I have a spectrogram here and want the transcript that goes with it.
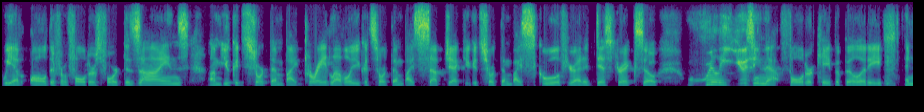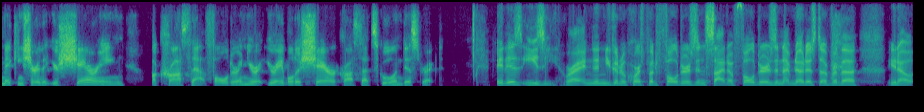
We have all different folders for designs. Um, you could sort them by grade level, you could sort them by subject, you could sort them by school if you're at a district. So really using that folder capability and making sure that you're sharing across that folder and you're you're able to share across that school and district. It is easy, right? And then you can, of course, put folders inside of folders. And I've noticed over the, you know,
